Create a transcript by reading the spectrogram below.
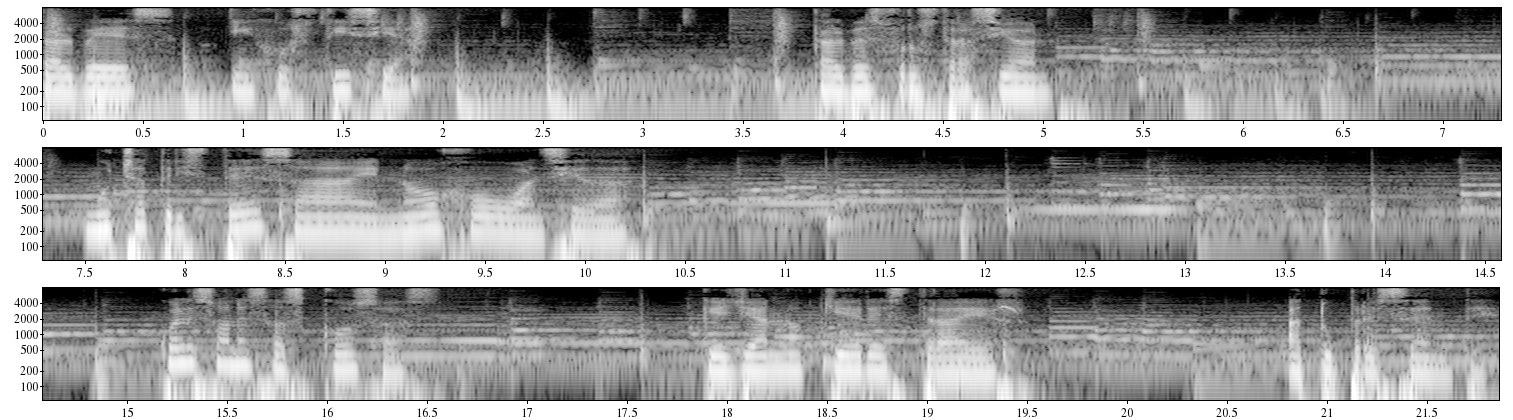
Tal vez injusticia, tal vez frustración, mucha tristeza, enojo o ansiedad. ¿Cuáles son esas cosas que ya no quieres traer a tu presente,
